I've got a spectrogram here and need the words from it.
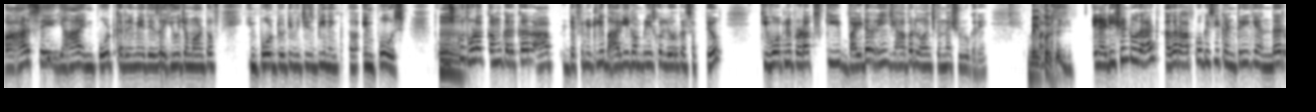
बाहर से यहाँ इम्पोर्ट करने में देर huge amount of import duty which is been impose उसको थोड़ा कम कर कर आप डेफिनेटली बाहर की कंपनीज़ को ल्योर कर सकते हो कि वो अपने प्रोडक्ट्स की वाइडर रेंज यहाँ पर लॉन्च करना शुरू करें। बिल्कुल। इन एडिशन टू दैट अगर आपको किसी कंट्री के अंदर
